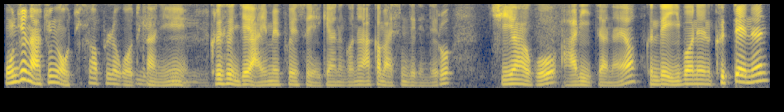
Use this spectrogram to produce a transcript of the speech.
언제 나중에 어떻게 갚으려고 어떻게 음, 하니? 음. 그래서 이제 IMF에서 얘기하는 거는 아까 말씀드린 대로 G하고 R이 있잖아요. 근데 이번에는 그때는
